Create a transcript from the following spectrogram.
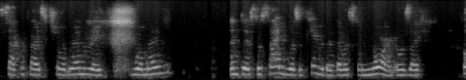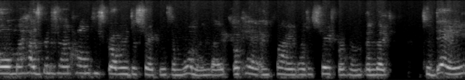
sacrificed children, raped women, and the society was okay with it. That was the norm. It was like, oh, my husband is not home. He's probably just raping some woman. Like, okay, I'm fine. I'll just wait for him. And like today,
